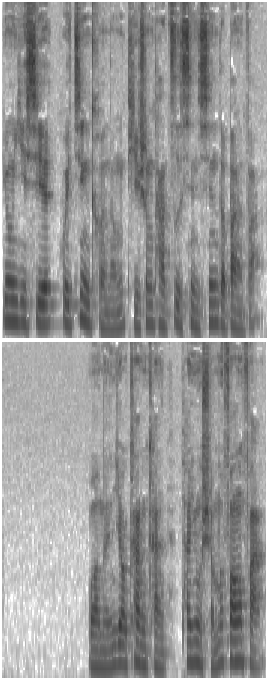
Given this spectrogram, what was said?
用一些会尽可能提升他自信心的办法。我们要看看他用什么方法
